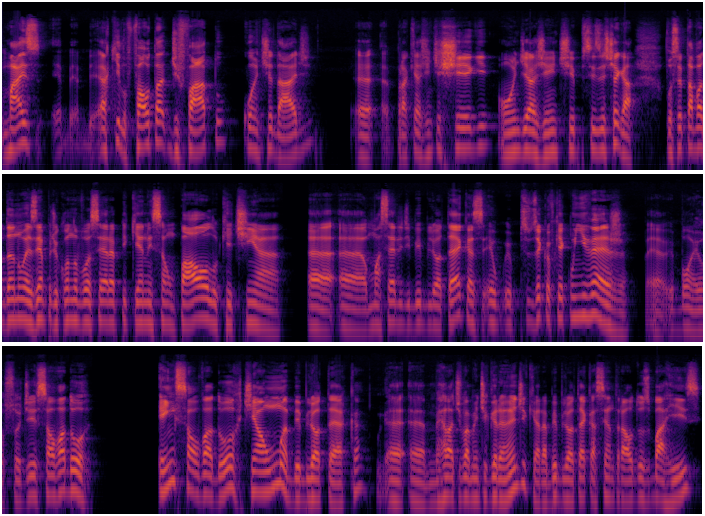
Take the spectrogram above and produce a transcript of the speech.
mas aquilo, falta de fato quantidade para que a gente chegue onde a gente precisa chegar. Você estava dando um exemplo de quando você era pequeno em São Paulo, que tinha uh, uh, uma série de bibliotecas, eu, eu, preciso dizer que eu fiquei com inveja. É, bom, eu sou de Salvador. Em Salvador tinha uma biblioteca é, é, relativamente grande, que era a Biblioteca Central dos Barris,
